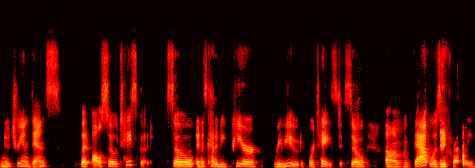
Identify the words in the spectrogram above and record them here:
nutrient dense, but also taste good. So, mm-hmm. and it's got to be peer reviewed for taste. So um, that was incredibly.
